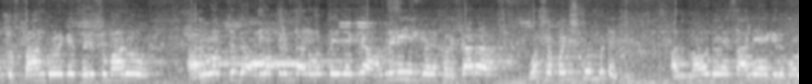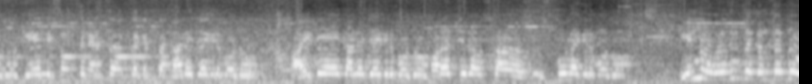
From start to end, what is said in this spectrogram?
ಒಂದು ಸ್ಥಾನದೊಳಗೆ ಸರಿಸುಮಾರು ಅರವತ್ತು ಅರವತ್ತರಿಂದ ಅರವತ್ತೈದು ಎಕರೆ ಆಲ್ರೆಡಿ ಈಗ ಸರ್ಕಾರ ವಶಪಡಿಸ್ಕೊಂಡ್ಬಿಟ್ಟೈತಿ. ಅದು ನವೋದಯ ಶಾಲೆ ಆಗಿರ್ಬೋದು, ಕೆ ಎಲ್ ಇ ಸಂಸ್ಥೆ ನಡೆಸ್ತಾ ಇರ್ತಕ್ಕಂಥ ಕಾಲೇಜ್ ಆಗಿರ್ಬೋದು, ಐ ಟಿ ಐ ಕಾಲೇಜ್ ಆಗಿರ್ಬೋದು ಮೊರಾರ್ಜಿರಾವ್ ಸ್ಕೂಲ್ ಆಗಿರ್ಬೋದು ಇನ್ನು ಉಳಿದಿರ್ತಕ್ಕಂಥದ್ದು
